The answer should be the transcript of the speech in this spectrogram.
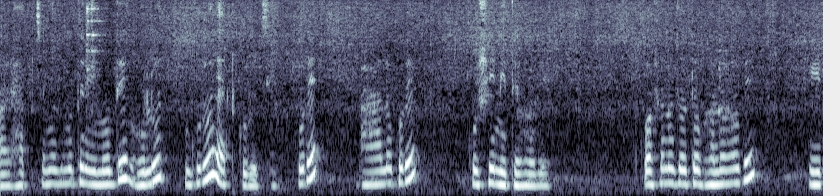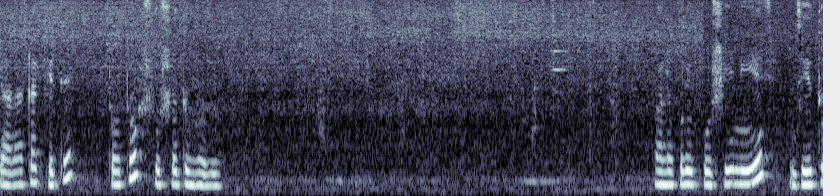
আর হাফ চামচ মতন এর মধ্যে হলুদ গুঁড়ো অ্যাড করেছি। করে ভালো করে কষিয়ে নিতে হবে। কষানো যত ভালো হবে, এই রান্নাটা খেতে তত সুস্বাদু হবে। ভালো করে কষিয়ে নিয়ে, যেহেতু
